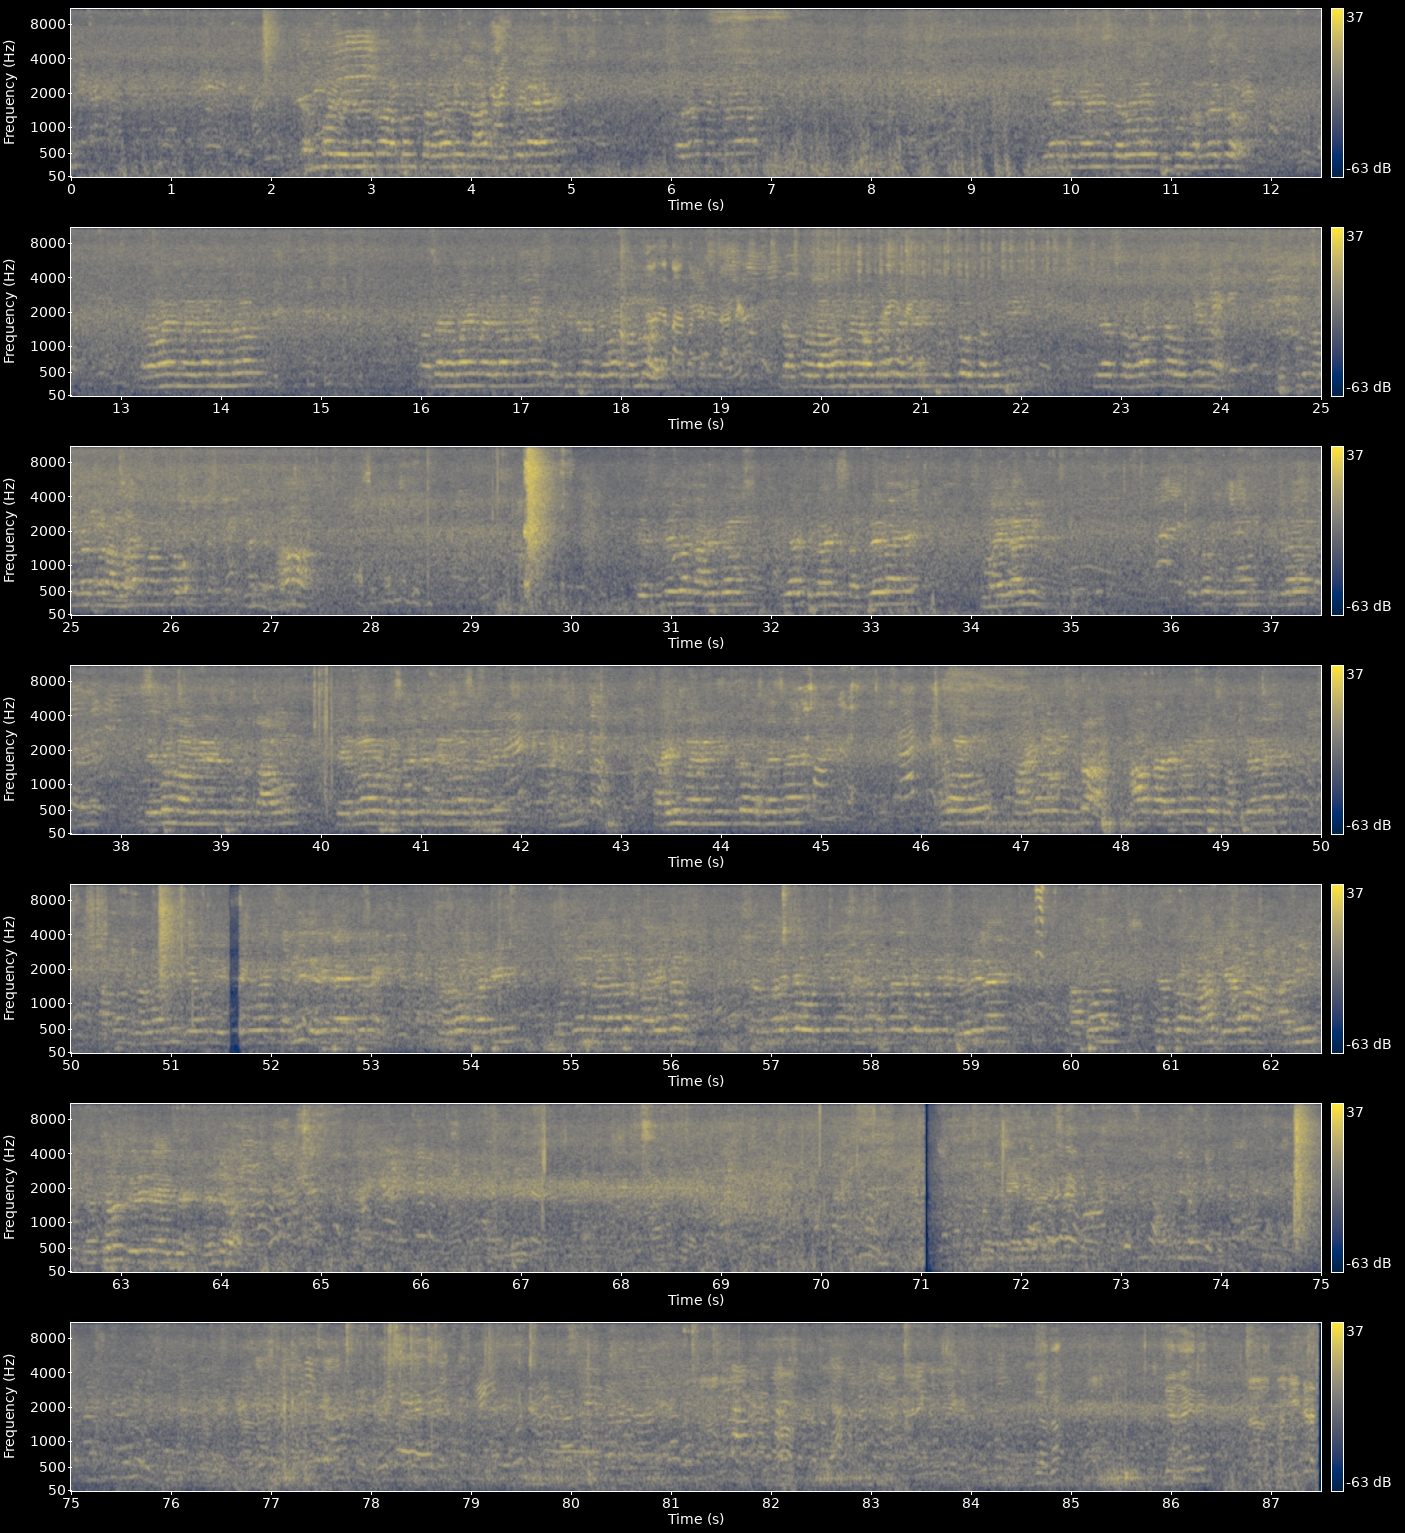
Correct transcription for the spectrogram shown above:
धर्म योजनेचा आपण सर्वांनी लाभ घेतलेला आहे. परत एकदा या ठिकाणी सर्व कुटुंब संघाचं रमाई महिला मंडळ माझा रमाई महिला मंडळ समित्र सेवा मंडळ डॉक्टर बाबासाहेब आंबेडकर जयंती उत्सव समिती या सर्वांच्या वतीनं कुटुंब संघाचा आभार मानतो. आणि हा वेचलेला कार्यक्रम या ठिकाणी संपलेला आहे. महिलांनी तसं बसून तिकडं टेबल लावलेले तसं जाऊन टेबलावर बसायचं जेवणासाठी. काही महिलांनी इकडं बसायचं आहे. हळूहळू माझ्यावर मोठा हा कार्यक्रम इथं संपलेला आहे. आपण सर्वांनी जेवण घेतल्याशिवाय कोणी घरी जायचं नाही सर्वांसाठी भोजनदानाचा कार्यक्रम संघाच्या वतीनं महिला मंडळाच्या वतीनं ठेवलेला आहे आपण त्याचा लाभ घ्यावा आणि नंतरच घरी जायचं आहे धन्यवाद जगह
